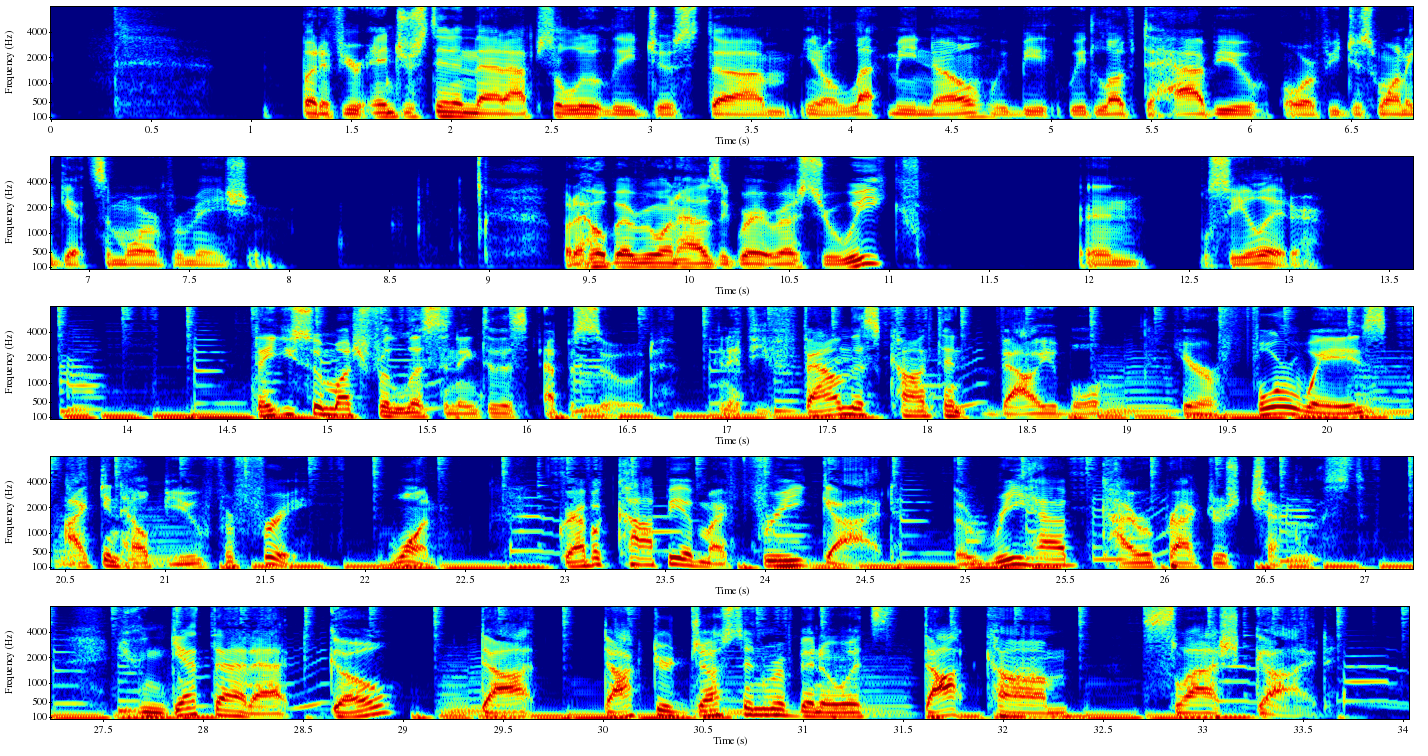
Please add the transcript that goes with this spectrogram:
But if you're interested in that, absolutely just um, you know let me know. We'd be we'd love to have you, or if you just want to get some more information. But I hope everyone has a great rest of your week, and we'll see you later. Thank you so much for listening to this episode. And if you found this content valuable, here are four ways I can help you for free. One, grab a copy of my free guide, The Rehab Chiropractor's Checklist. You can get that at go.drjustinrabinowitz.com slash guide.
